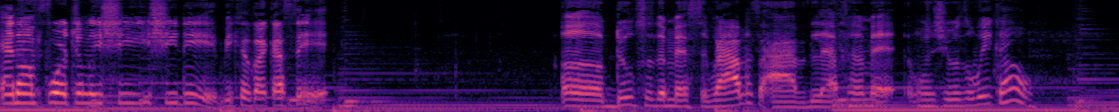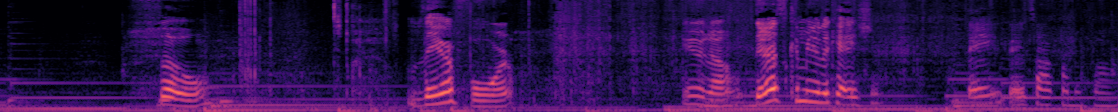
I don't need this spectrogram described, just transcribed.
And unfortunately, she she did because, like I said, uh, due to domestic violence, I've left him at when she was a week old. So, therefore, you know, there's communication. They they talk on the phone.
